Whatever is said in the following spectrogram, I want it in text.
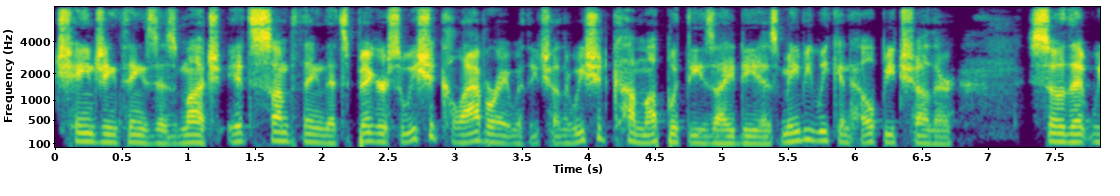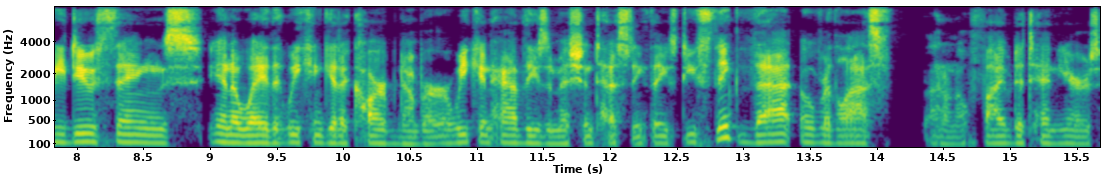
changing things as much. It's something that's bigger. So we should collaborate with each other. We should come up with these ideas. Maybe we can help each other so that we do things in a way that we can get a carb number or we can have these emission testing things. Do you think that over the last, I don't know, five to 10 years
